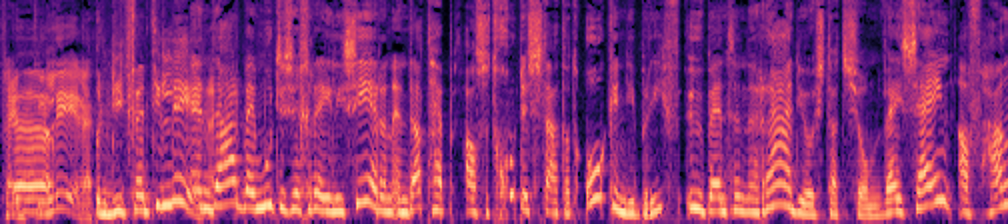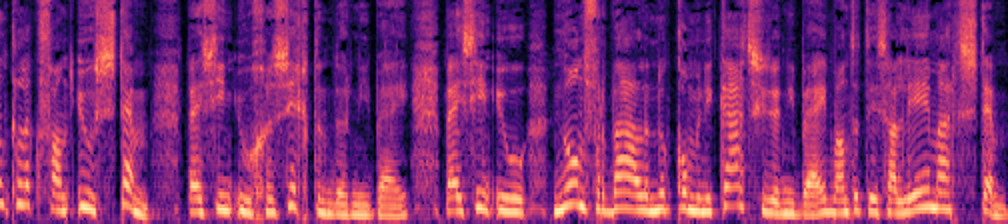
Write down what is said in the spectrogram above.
Ventileren. eh, niet ventileren. En daarbij moeten zich realiseren, en dat heb, als het goed is, staat dat ook in die brief. U bent een radiostation. Wij zijn afhankelijk van uw stem. Wij zien uw gezichten er niet bij. Wij zien uw non-verbale communicatie er niet bij, want het is alleen maar stem.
